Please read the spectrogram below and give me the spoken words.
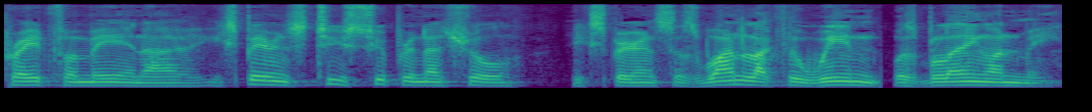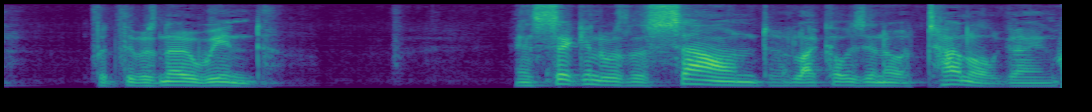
prayed for me, and I experienced two supernatural experiences. One, like the wind was blowing on me, but there was no wind. And second was the sound like I was in a tunnel going.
